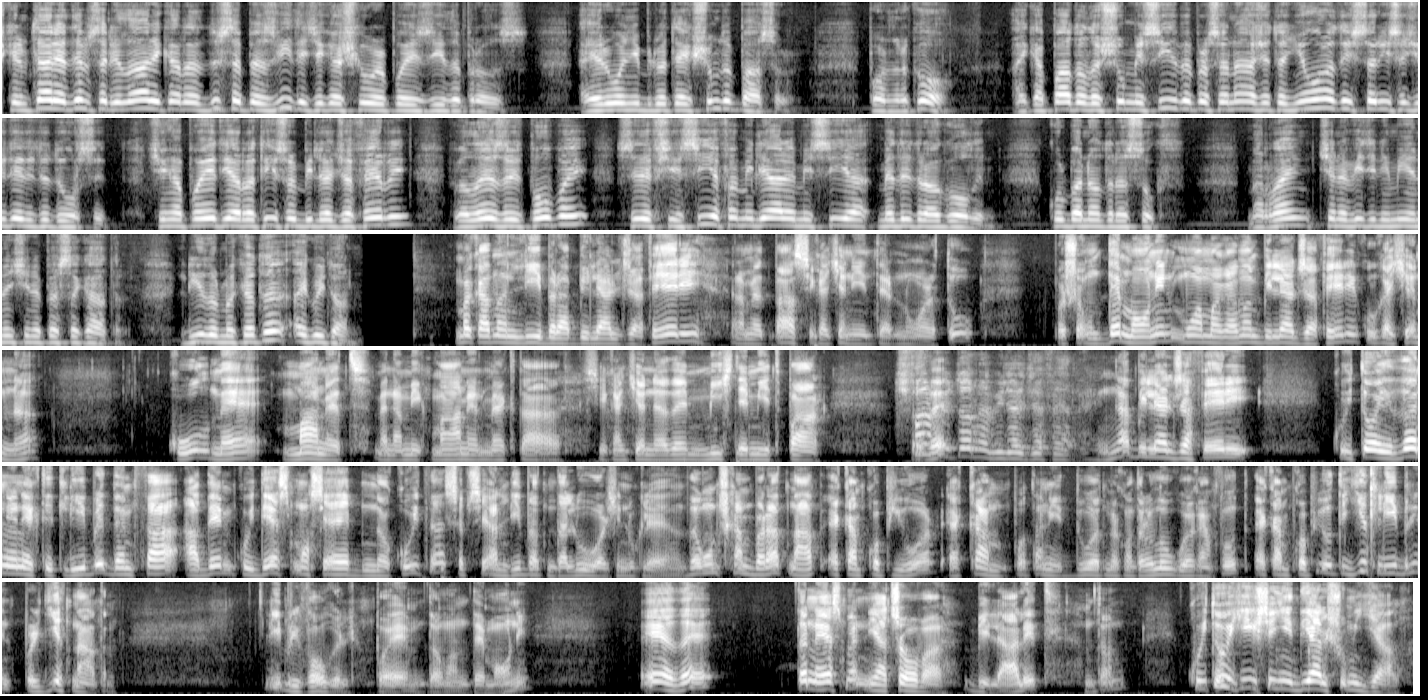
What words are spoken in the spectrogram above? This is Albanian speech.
Shkrimtari Adem Salillari ka rreth dyzet e pesë vite që ka shkruar poezi dhe prozë. Ai ruan një bibliotekë shumë të pasur. Por ndërkohë, ai ka patur dhe shumë miqësi me personazhe të njohura të historisë së qytetit të Durrësit, që nga poeti i arratisur Bilal Xhaferri, vëllezërit Popaj, si dhe fqinjësinë familjare e miqësinë me Dritëro Agollin, kur banonte në Sukth, me rrënjë që në vitin një mijë e nëqind e pesëdhjetë e katër. Lidhur me këtë, ai kujton. Më ka dhënë libra Bilal Xhaferi, rahmet pastë, që ka qenë i internuar këtu. Për shembull Demonin, mua ma ka dhënë Bilal Xhaferi kur ka qenë në Kullë me Manet, me Namik Manen, me këta që kanë qenë edhe miqtë e mi të parë. Çfarë kujton nga Bilal Xhaferi? Nga Bilal Xhaferi kujtoj dhënien e këtij librit dhe më tha, Adem, kujdes mos ja jep ndokujt, sepse janë libra të ndaluar që nuk lejohen. Dhe unë ç'kam bërë atë natë, e kam kopjuar, e kam, po tani duhet me kontrollu ku e kam fut, e kam kopju të gjithë librin për gjithë natën. Libri i vogël, poemë, domethënë Demoni, edhe të nesmen ja çova Bilalit, domethënë, kujtoj që ishte një djalë shumë i gjallë.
